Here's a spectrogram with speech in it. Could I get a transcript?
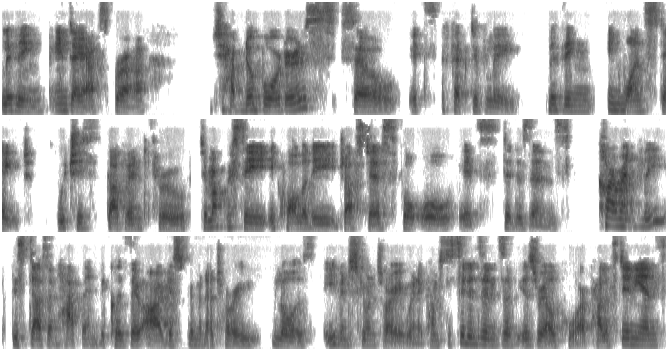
living in diaspora, to have no borders. So it's effectively living in one state, which is governed through democracy, equality, justice for all its citizens. Currently, this doesn't happen because there are discriminatory laws, even discriminatory when it comes to citizens of Israel who are Palestinians,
